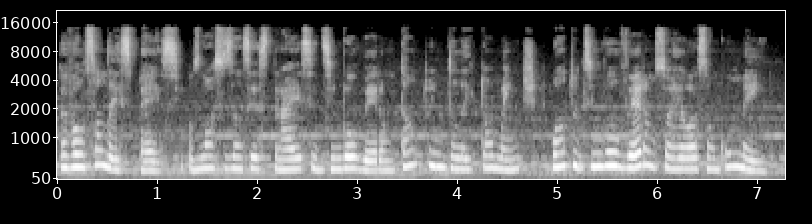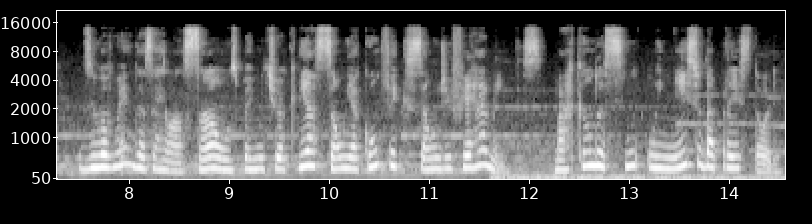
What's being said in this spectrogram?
Com a evolução da espécie, os nossos ancestrais se desenvolveram tanto intelectualmente quanto desenvolveram sua relação com o meio. O desenvolvimento dessa relação os permitiu a criação e a confecção de ferramentas, marcando assim o início da pré-história.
